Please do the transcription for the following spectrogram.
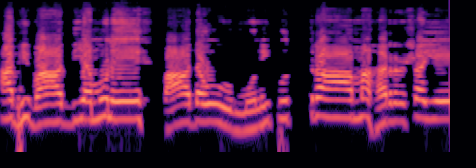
అభివాద్యమునే పాదౌ మునిపుత్రా మహర్షయే.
